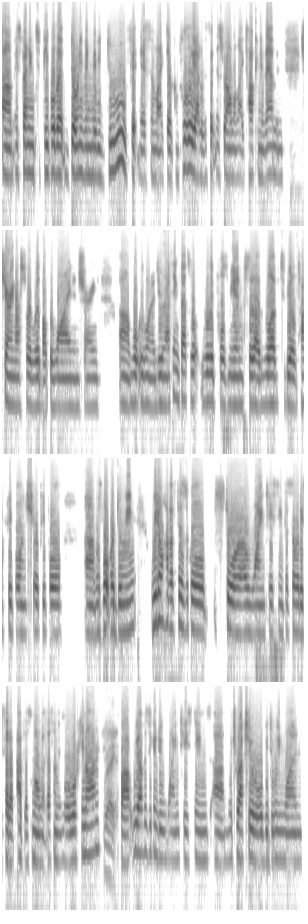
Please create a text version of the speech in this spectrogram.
Um, expanding to people that don't even maybe do fitness and like they're completely out of the fitness realm and like talking to them and sharing our story with about the wine and sharing um, what we want to do. And I think that's what really pulls me in. So I'd love to be able to talk to people and share people um, with what we're doing. We don't have a physical store or wine tasting facility set up at this moment. That's something we're working on. Right. But we obviously can do wine tastings, um, which we actually will be doing one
